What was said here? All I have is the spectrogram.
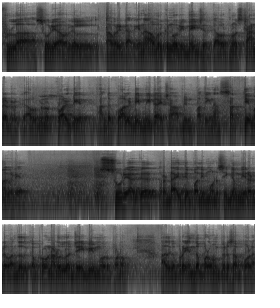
ஃபுல்லாக சூர்யா அவர்கள் தவறிட்டார். ஏன்னா அவருக்குன்னு ஒரு இமேஜ் இருக்குது அவருக்குன்னு ஒரு ஸ்டாண்டர்ட் இருக்குது அவருக்குன்னு ஒரு குவாலிட்டி இருக்குது அந்த குவாலிட்டி மீட் ஆயிடுச்சா அப்படின்னு பார்த்தீங்கன்னா சத்தியமாக கிடையாது. சூர்யாவுக்கு ரெண்டாயிரத்தி பதிமூணு சிங்கம் இரண்டு வந்ததுக்கப்புறம் நடுவில் ஜெய்பீம் ஒரு படம். அதுக்கப்புறம் எந்த படமும் பெருசாக போகல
